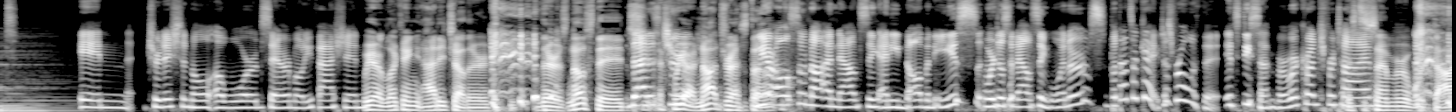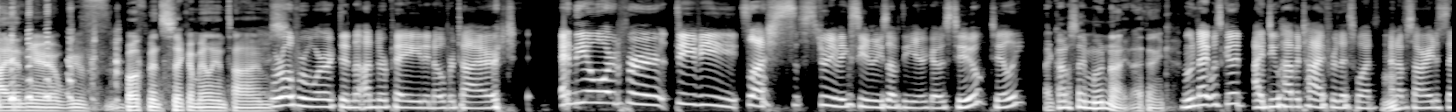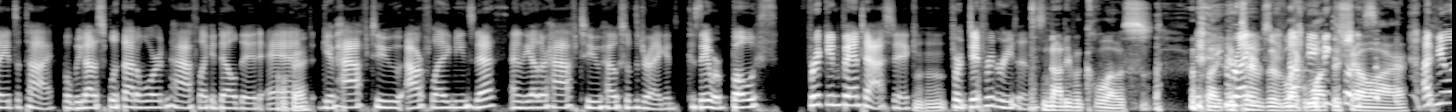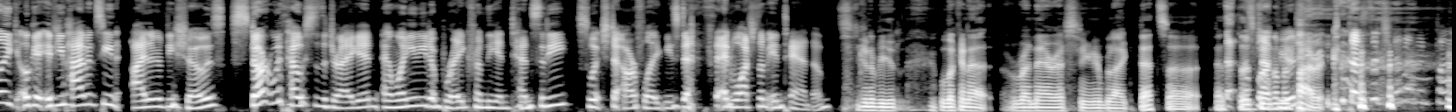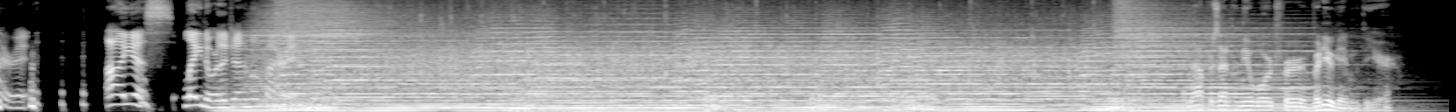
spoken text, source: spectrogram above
in traditional award ceremony fashion. We are looking at each other. there is no stage. That is true. We are not dressed up. We are also not announcing any nominees. We're just announcing winners, but that's okay. Just roll with it. It's December. We're crunched for It's time. December. We're dying here. We've both been sick a million times. We're overworked and underpaid and overtired. And the award for TV slash streaming series of the year goes to Tilly. I gotta say, Moon Knight. I think. Moon Knight was good. I do have a tie for this one, Hmm. and I'm sorry to say it's a tie, but we got to split that award in half like Adele did, and Okay. give half to Our Flag Means Death and the other half to House of the Dragon because they were both freaking fantastic hmm for different reasons. It's not even close. like in Right? terms of like Not what the show are. I feel like okay, if you haven't seen either of these shows, start with House of the Dragon, and when you need a break from the intensity, switch to Our Flag Means Death and watch them in tandem. You're gonna be looking at Rhaenyra, and you're gonna be like, "That's uh, that's That- the that's gentleman pirate." That's the gentleman pirate. Ah, yes, Lenor, the gentleman pirate. Now presenting the award for video game of the year.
